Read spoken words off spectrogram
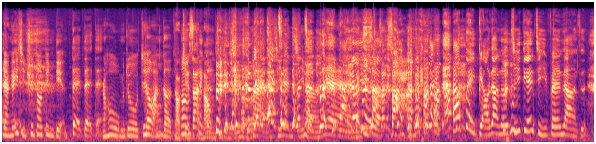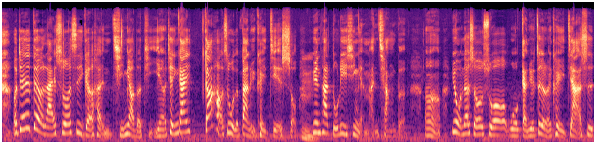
两个一起去到定点，对对对，然后我们就各玩各的好，解散，嗯然后我们 几点集合？对，几点集合？耶！两个一上三上。还要对表这样子，几点几分这样子，我觉得对我来说是一个很奇妙的体验，而且应该刚好是我的伴侣可以接受，嗯。因为他独立性也蛮强的，嗯，因为我那时候说我感觉这个人可以嫁是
